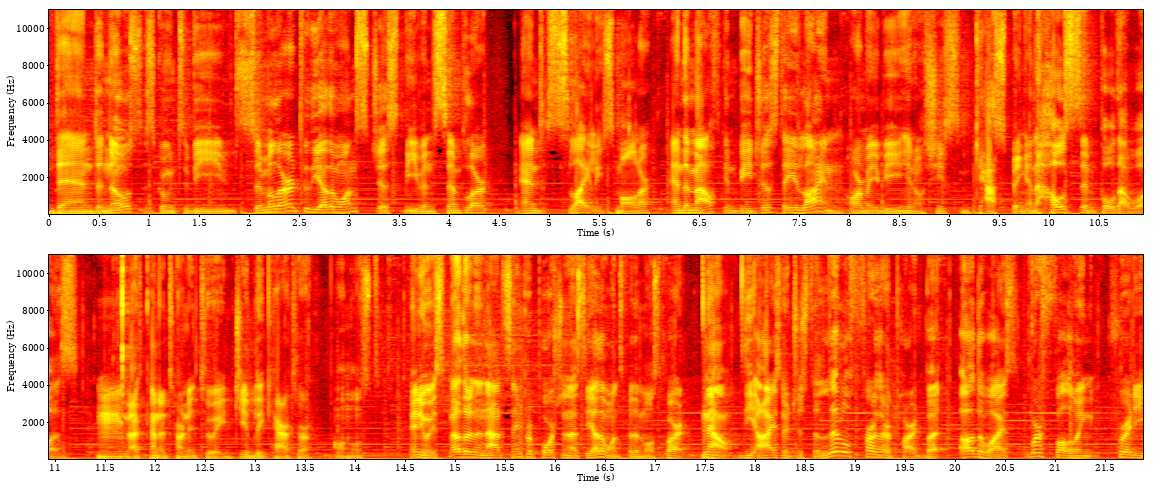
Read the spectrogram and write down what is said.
Then the nose is going to be similar to the other ones, just even simpler and slightly smaller. And the mouth can be just a line, or maybe, you know, she's gasping and how simple that was. Hmm, that kind of turned into a Ghibli character almost. Anyways, other than that, same proportion as the other ones for the most part. Now, the eyes are just a little further apart, but otherwise, we're following pretty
